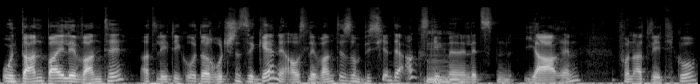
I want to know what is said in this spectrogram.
Und dann bei Levante, Atletico, da rutschen sie gerne aus. Levante so ein bisschen der Angstgegner mhm. in den letzten Jahren von Atletico.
